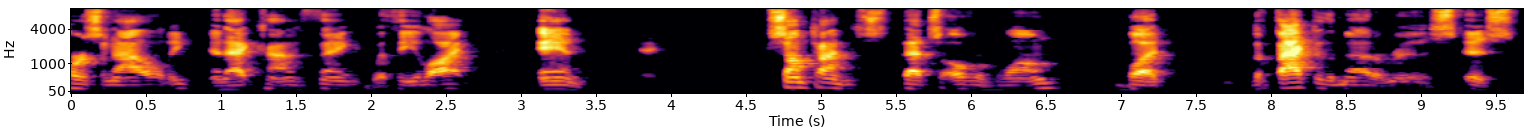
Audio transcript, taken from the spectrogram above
personality and that kind of thing with Eli. And sometimes that's overblown, but the fact of the matter is, is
